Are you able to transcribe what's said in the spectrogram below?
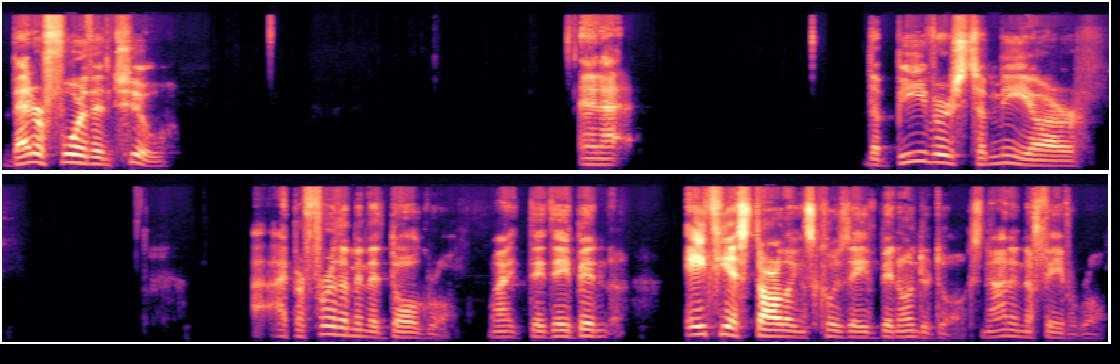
Better four than two. And I, the Beavers to me are, I prefer them in the dog role, right? They, they've been ATS darlings because they've been underdogs, not in the favorite role.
